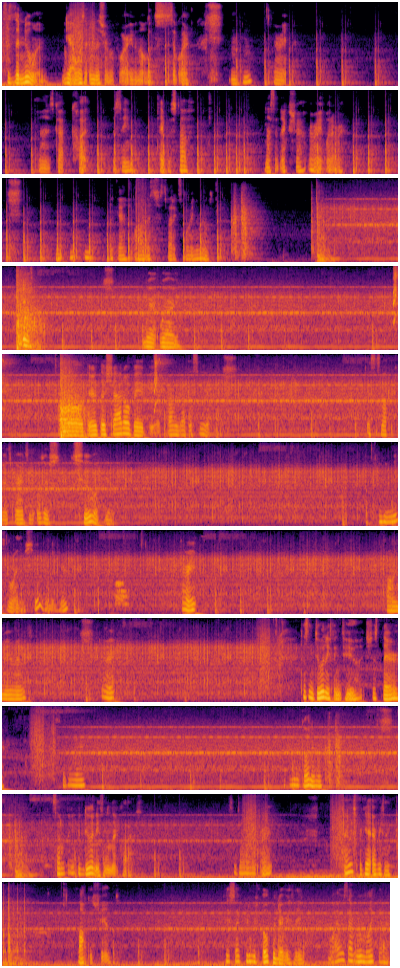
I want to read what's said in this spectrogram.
This is the new one. Yeah, I wasn't in this room before, even though it looks similar. Mm-hmm. Alright. And it's got cut. The same type of stuff. Nothing extra. Alright, whatever. Okay, a lot of it's just about exploring the rooms. Eh. Where where are you? Oh, Oh, they're the shadow baby. I finally got to see it. Guess it's not the transparency. Oh, there's two of you. Any reason why there's two of them in here? Alright. Following me around. Alright. Doesn't do anything to you. It's just there. Sit there. I'm gonna go now. 'Cause I don't think I can do anything in that class. Is it alright, right? I always forget everything. Lock is jammed. Guess I pretty much opened everything. Why was that room like that?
